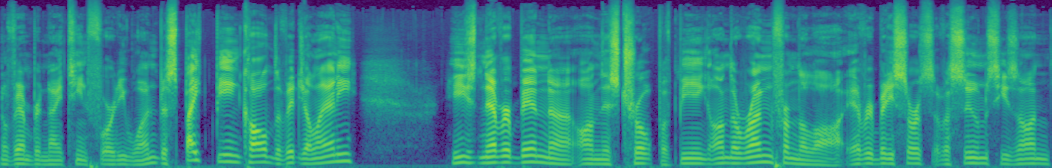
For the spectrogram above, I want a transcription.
November 1941, despite being called the Vigilante, he's never been uh, on this trope of being on the run from the law. Everybody sort of assumes he's on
